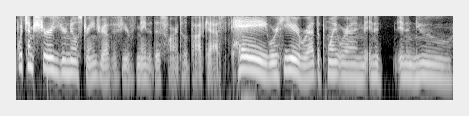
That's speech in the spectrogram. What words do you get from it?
which I'm sure you're no stranger of if you've made it this far into the podcast. Hey, we're here. We're at the point where I'm in a in a new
